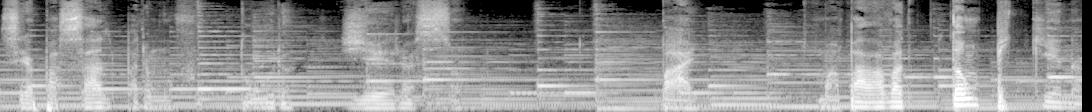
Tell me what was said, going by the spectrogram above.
será passado para uma futura geração. Pai, uma palavra tão pequena,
